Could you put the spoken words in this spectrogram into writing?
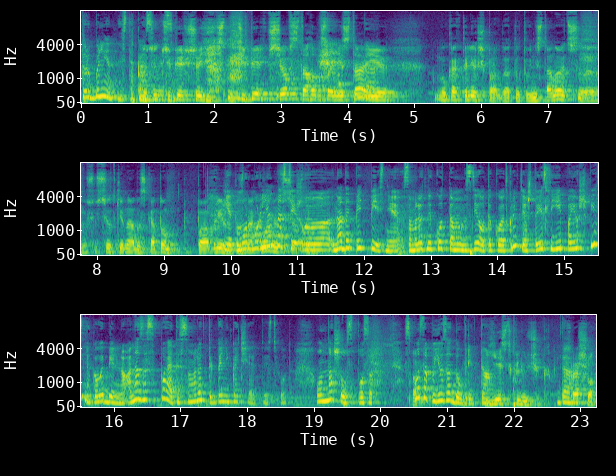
турбулентность, ну, оказывается. Ну, теперь все ясно. Теперь все встало на свои места, и ну, как-то легче, правда, от этого не становится. Все-таки надо с котом поближе Нет, познакомиться. Нет, чтобы... Э, надо петь песни. Самолетный кот там сделал такое открытие, что если ей поешь песню колыбельную, она засыпает, и самолет тогда не качает. То есть вот он нашел способ Способ ее задобрить, да. Есть ключик. Да. Хорошо.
